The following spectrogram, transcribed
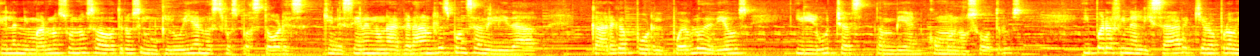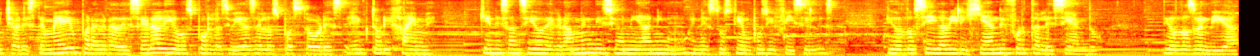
el animarnos unos a otros incluye a nuestros pastores, quienes tienen una gran responsabilidad, carga por el pueblo de Dios y luchas también como nosotros. Y para finalizar, quiero aprovechar este medio para agradecer a Dios por las vidas de los pastores Héctor y Jaime, quienes han sido de gran bendición y ánimo en estos tiempos difíciles. Dios los siga dirigiendo y fortaleciendo. Dios los bendiga.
